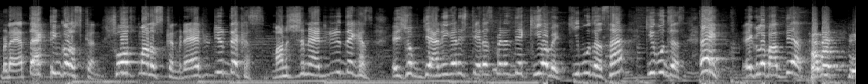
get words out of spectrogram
বেটা এত অ্যাক্টিং করছ কেন? সব মানুষ কেন? বেটা অ্যাটিটিউড দেখাস। মানুষের সামনে অ্যাটিটিউড দেখাস। এইসব জ্ঞানী জ্ঞানী স্ট্যাটাস মেটাস দিয়ে কি হবে? কি বুঝাস হ্যাঁ? কি বুঝাস? এই এগুলো বাদ দিয়া আবার তো।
